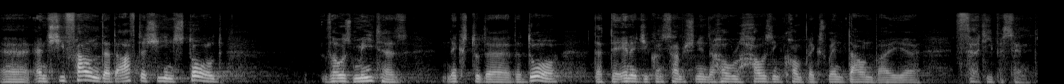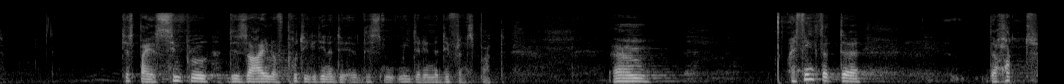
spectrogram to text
Uh, and she found that after she installed those meters next to the, the door, that the energy consumption in the whole housing complex went down by uh, 30%. Just by a simple design of putting it in a, this meter in a different spot. Um, I think that the, the hot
